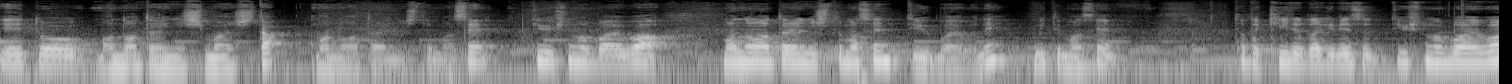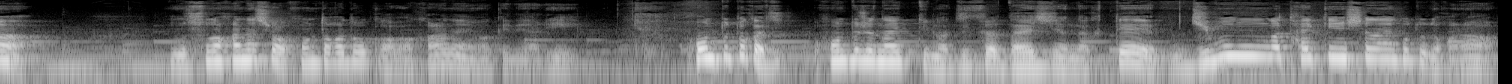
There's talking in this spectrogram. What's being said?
えっ、ー、と目の当たりにしました。目の当たりにしてません。っていう人の場合は目の当たりにしてませんっていう場合はね見てませんただ聞いただけですっていう人の場合はその話は本当かどうかはわからないわけであり本当とか本当じゃないっていうのは実は大事じゃなくて自分が体験してないことだから、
